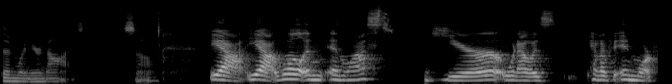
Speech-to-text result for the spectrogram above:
than when you're not so Yeah, yeah. Well, and and last year when I was kind of in more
